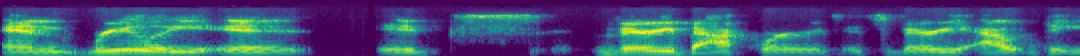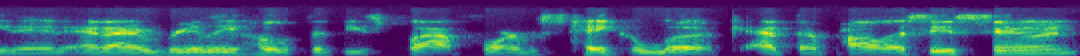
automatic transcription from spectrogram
And really it it's very backwards, it's very outdated. And I really hope that these platforms take a look at their policies soon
